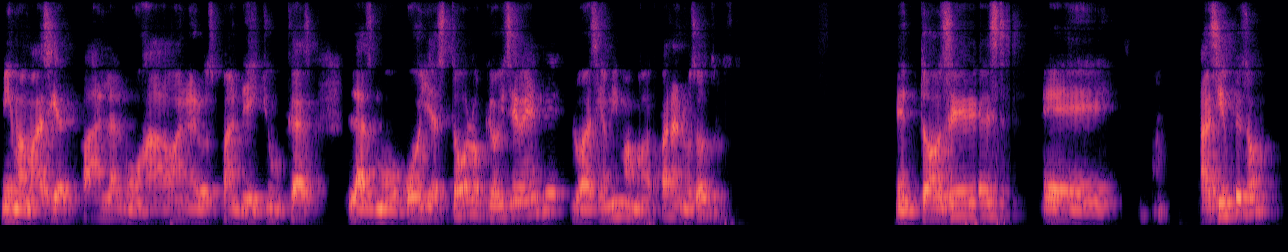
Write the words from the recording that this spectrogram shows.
Mi mamá hacía el pan, la almojábana, los pan de yucas, las mogollas, todo lo que hoy se vende, lo hacía mi mamá para nosotros. Entonces, eh, así empezó.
